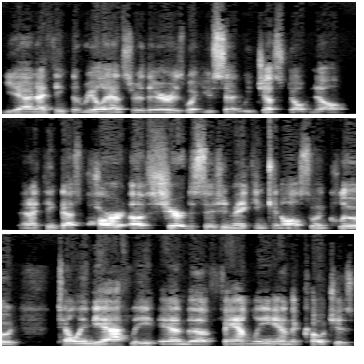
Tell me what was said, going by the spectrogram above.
Yeah and i think the real answer there is what you said we just don't know. And i think that's part of shared decision making can also include telling the athlete and the family and the coaches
